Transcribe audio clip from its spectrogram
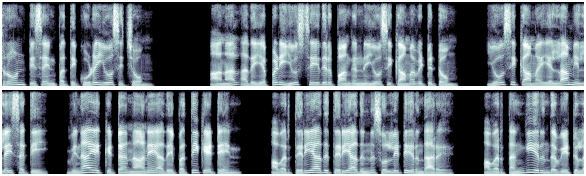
ட்ரோன் டிசைன் பத்தி கூட யோசிச்சோம். ஆனால் அதை எப்படி யூஸ் செய்திருப்பாங்கன்னு யோசிக்காம விட்டுட்டோம். யோசிக்காம எல்லாம் இல்லை சத்தி. விநாயக்கிட்ட நானே அதை பத்தி கேட்டேன். அவர் தெரியாது தெரியாதுன்னு சொல்லிட்டு இருந்தாரு. அவர் தங்கியிருந்த வீட்டுல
